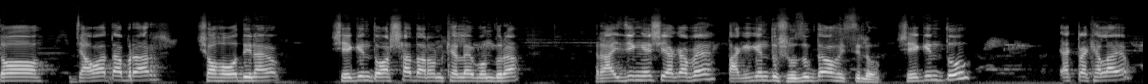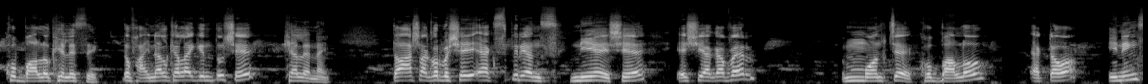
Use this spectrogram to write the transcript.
তো জাওয়াত আবরার সহ অধিনায়ক সে কিন্তু অসাধারণ খেলে বন্ধুরা। রাইজিং এশিয়া কাপে তাকে কিন্তু সুযোগ দেওয়া হয়েছিল। সে কিন্তু একটা খেলায় খুব ভালো খেলেছে। তো ফাইনাল খেলায় কিন্তু সে খেলে নাই। তো আশা করব সেই এক্সপিরিয়েন্স নিয়ে সে এশিয়া কাপের মঞ্চে খুব ভালো একটা ইনিংস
